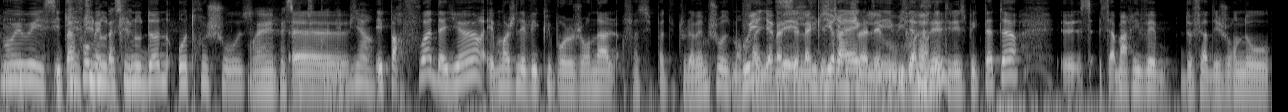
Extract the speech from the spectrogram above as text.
Oui, oui, c'est pas tu, faux, tu mais nous, parce tu que- nous donnes autre chose. Ouais, parce que Euh, tu connais bien. Et parfois d'ailleurs, et moi je l'ai vécu pour le journal, enfin c'est pas du tout la même chose, mais enfin Oui, il y bah, avait la du direct j'allais et évidemment poser. des téléspectateurs. Euh, ça ça m'arrivait de faire des journaux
